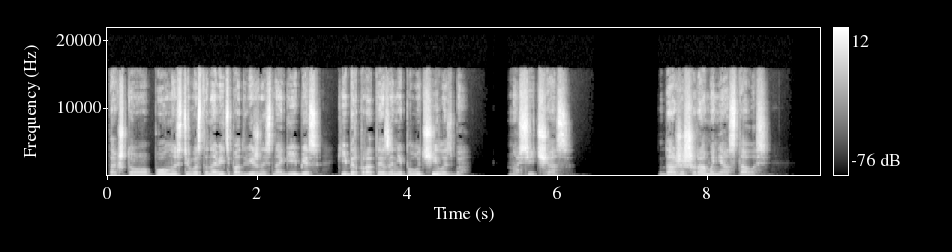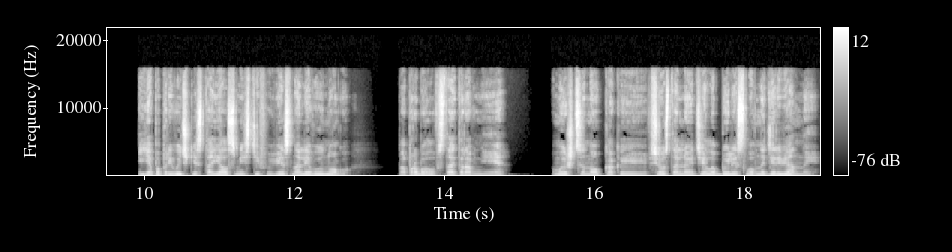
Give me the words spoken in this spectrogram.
так что полностью восстановить подвижность ноги без киберпротеза не получилось бы. Но сейчас... Даже шрама не осталось. Я по привычке стоял, сместив вес на левую ногу. Попробовал встать ровнее, Мышцы ног, как и все остальное тело, были словно деревянные,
